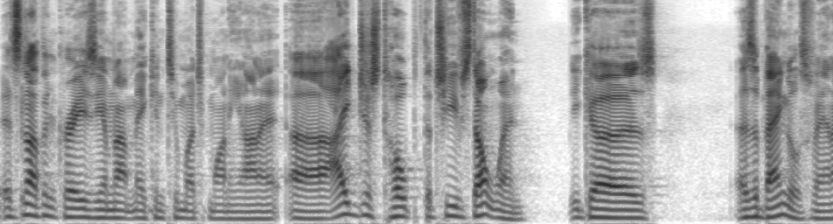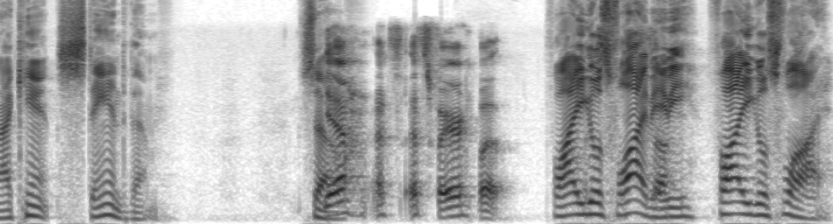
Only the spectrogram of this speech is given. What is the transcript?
it's nothing crazy. I'm not making too much money on it. Uh, I just hope the Chiefs don't win because as a Bengals fan, I can't stand them. So yeah, that's that's fair. But fly Eagles, fly, baby, fly Eagles, fly.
